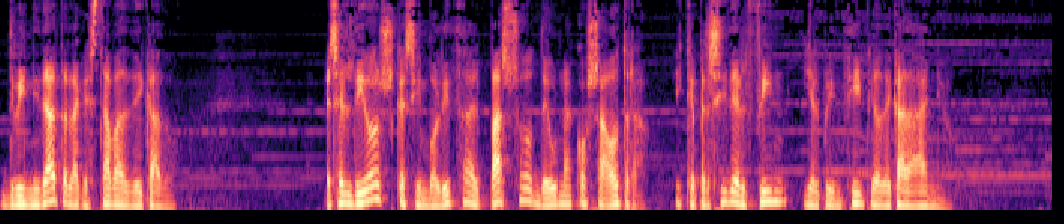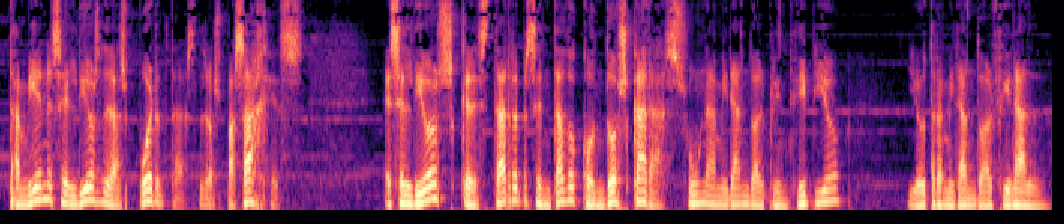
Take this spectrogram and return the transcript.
divinidad a la que estaba dedicado. Es el dios que simboliza el paso de una cosa a otra y que preside el fin y el principio de cada año. También es el dios de las puertas, de los pasajes, es el dios que está representado con dos caras, una mirando al principio y otra mirando al final.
